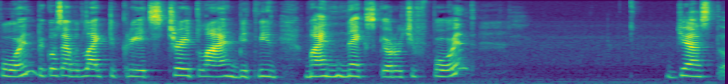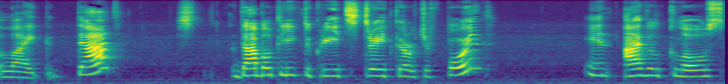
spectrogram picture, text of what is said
point because I would like to create straight line between my next kerchief point. Just like that. Double click to create straight kerchief point and I will close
